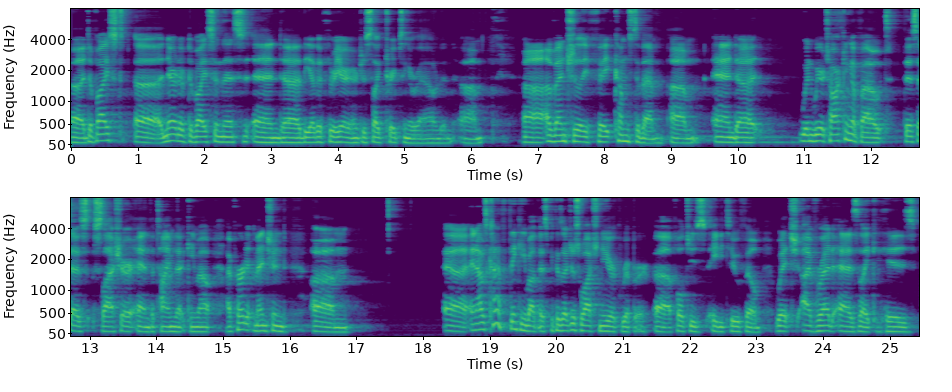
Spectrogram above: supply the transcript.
uh, device, uh, narrative device in this, and uh, the other three are just like traipsing around, and um, uh, eventually fate comes to them. Um, and uh, when we were talking about this as slasher and the time that came out, I've heard it mentioned. Um, uh, and I was kind of thinking about this because I just watched New York Ripper, uh, Fulci's '82 film, which I've read as like his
